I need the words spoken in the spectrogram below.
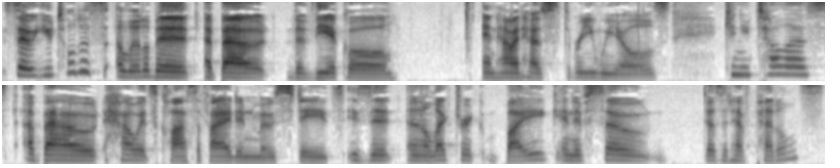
So you told us a little bit about the vehicle and how it has three wheels. Can you tell us about how it's classified in most states? Is it an electric bike? And if so, does it have pedals?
